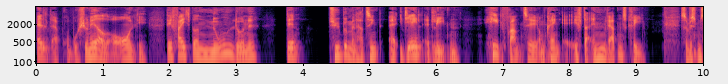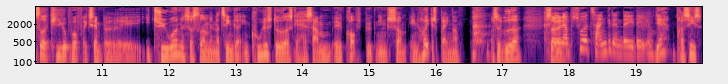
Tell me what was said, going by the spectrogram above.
alt er proportioneret og ordentligt. Det har faktisk været nogenlunde den type, man har tænkt er idealatleten helt frem til omkring efter 2. verdenskrig. Så hvis man sidder og kigger på for eksempel øh, i 20'erne, så sidder man og tænker, at en kuglestøder skal have samme øh, kropsbygning som en højdespringer, og så videre. Så, en absurd tanke den dag i dag jo. Ja, præcis.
